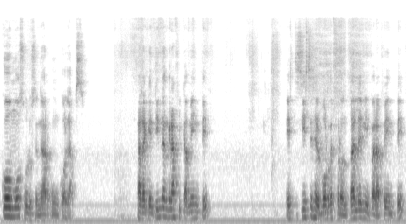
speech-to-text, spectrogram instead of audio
cómo solucionar un colapso. Para que entiendan gráficamente, este, si este es el borde frontal de mi parapente,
